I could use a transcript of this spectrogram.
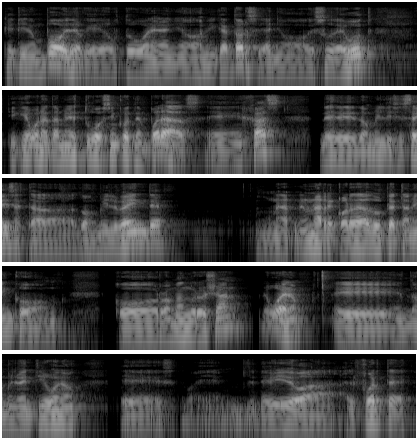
que tiene un podio que obtuvo en el año 2014, el año de su debut, y que bueno, también estuvo cinco temporadas en Haas, desde 2016 hasta 2020, una, una recordada dupla también con, con Román Grosjean, pero bueno, eh, en 2021, eh, debido al fuerte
